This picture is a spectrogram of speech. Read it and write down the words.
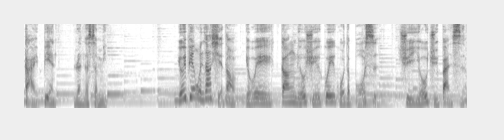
改变人的生命。有一篇文章写到，有位刚留学归国的博士去邮局办事，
